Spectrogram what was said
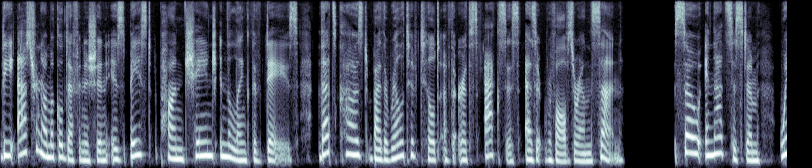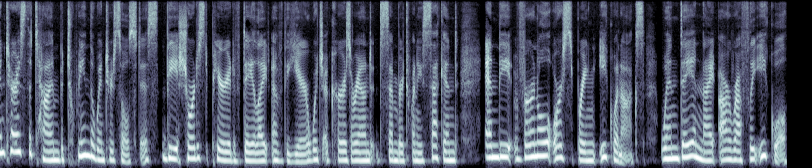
The astronomical definition is based upon change in the length of days. That's caused by the relative tilt of the Earth's axis as it revolves around the Sun. So, in that system, winter is the time between the winter solstice, the shortest period of daylight of the year, which occurs around December 22nd, and the vernal or spring equinox, when day and night are roughly equal,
